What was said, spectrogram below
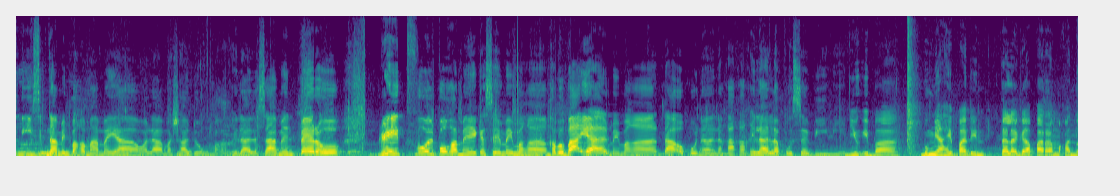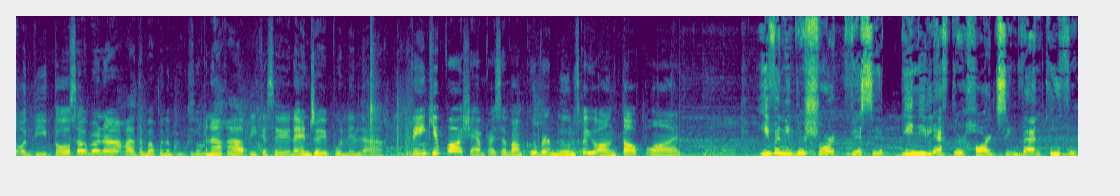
Iniisip namin baka mamaya wala masyadong makakilala sa amin. Pero grateful po kami kasi may mga kababayan, may mga tao po na nakakakilala po sa Bini. Yung iba, bumiyahe pa din talaga para makanood dito. Sobrang nakakataba po ng puso. Nakaka-happy kasi na-enjoy po nila. Thank you po, syempre, sa Vancouver Blooms. Kayo ang top one. Even in their short visit, Beanie left their hearts in Vancouver.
